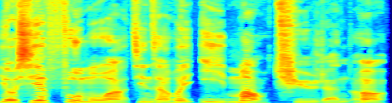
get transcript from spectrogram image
有些父母啊，经常会以貌取人，哈、哦，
